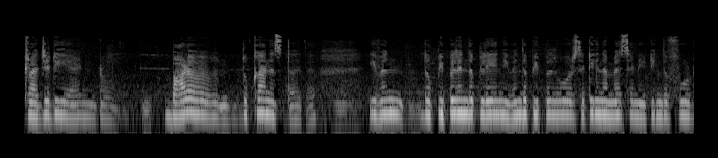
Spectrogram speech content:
tragedy and ಬಹಳ ದುಃಖ ಅನಿಸ್ತಾ ಇದೆ. Even the people in the plane even the people who are sitting in the mess and eating the food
